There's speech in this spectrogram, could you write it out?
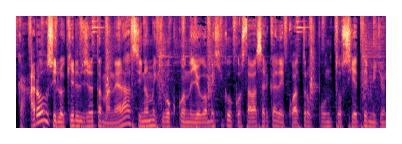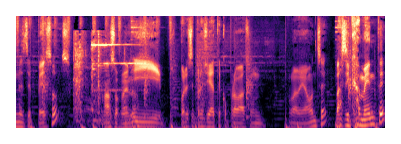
caro, si lo quieres de cierta manera. Si no me equivoco, cuando llegó a México costaba cerca de 4.7 millones de pesos. Más o menos. Y por ese precio ya te comprabas un 911, básicamente.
